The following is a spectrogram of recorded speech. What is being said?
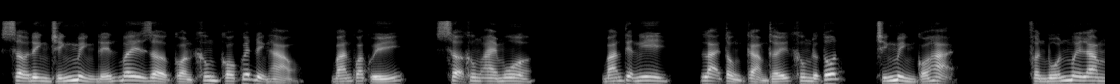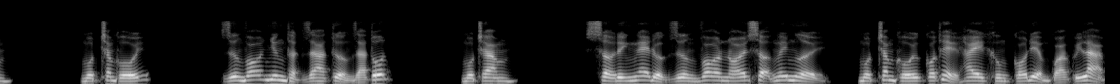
Sở đình chính mình đến bây giờ còn không có quyết định hảo, bán quá quý, sợ không ai mua. Bán tiện nghi, lại tổng cảm thấy không được tốt, chính mình có hại. Phần 45 100 khối. Dương võ nhưng thật ra tưởng giá tốt. 100. Sở đình nghe được Dương võ nói sợ ngây người, 100 khối có thể hay không có điểm quá quý lạc.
